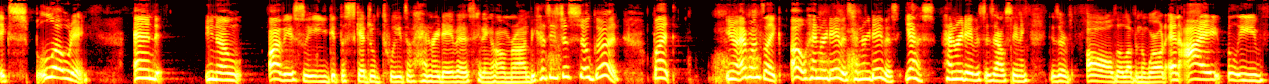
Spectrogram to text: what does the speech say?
exploding. And, you know, obviously you get the scheduled tweets of Henry Davis hitting a home run because he's just so good. But you know, everyone's like, "Oh, Henry Davis, Henry Davis." Yes, Henry Davis is outstanding, deserves all the love in the world. And I believe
